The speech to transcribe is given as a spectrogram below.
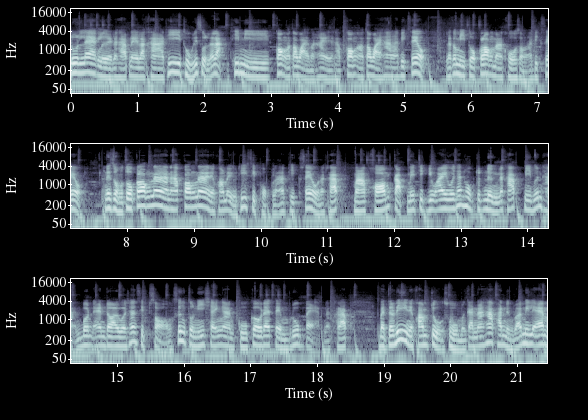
รุ่นแรกเลยนะครับ ในราคาที่ถูกที่สุดแล้วล่ะ ที่มีกล้องอัลตร้าไวมาให้นะครับ กล้องอัลตร้าไว5ล้านพิกเซล แล้วก็มีตัวกล้องมาโคร2ล้านพิกเซล ในส่วนของตัวกล้องหน้านะครับกล้องหน้าเนี่ยความละเอียดอยู่ที่ 16 ล้านพิกเซลนะครับมาพร้อมกับ Magic UI เวอร์ชัน6.1 นะครับมีพื้นฐานบน Android เวอร์ชัน12 ซึ่งตัวนี้ใช้งาน Google ได้เต็มรูปแบบนะครับแบตเตอรี่เนี่ยความจุสูงเหมือนกันนะ 5,100 มิลลิแอม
